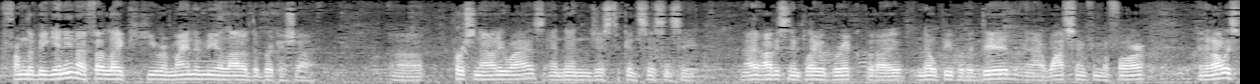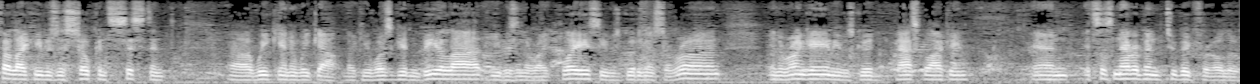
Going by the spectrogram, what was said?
From the beginning, I felt like he reminded me a lot of the D'Brickashaw, uh, personality-wise, and then just the consistency. And I obviously didn't play with Brick, but I know people that did, and I watched him from afar, and it always felt like he was just so consistent uh, week in and week out. Like he was getting beat a lot, he was in the right place, he was good against the run, in the run game, he was good pass blocking. And it's just never been too big for Olu.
